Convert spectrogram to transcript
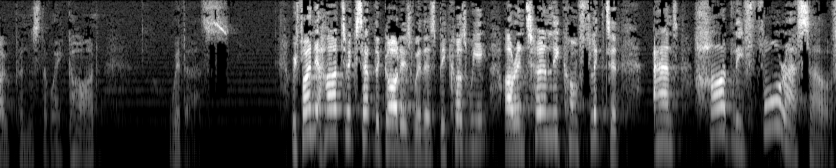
opens the way. God with us. We find it hard to accept that God is with us because we are internally conflicted and hardly for ourselves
